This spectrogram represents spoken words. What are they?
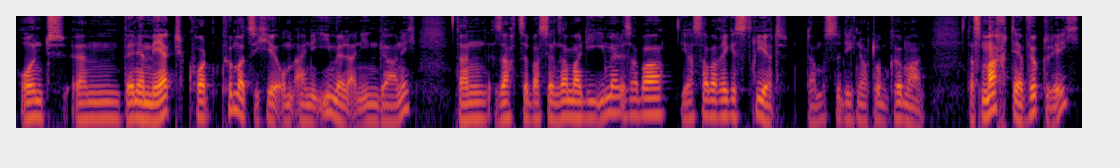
Und ähm, wenn er merkt, Kurt kümmert sich hier um eine E-Mail an ihn gar nicht, dann sagt Sebastian, sag mal, die E-Mail ist aber, die hast du aber registriert. Da musst du dich noch drum kümmern. Das macht er wirklich.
